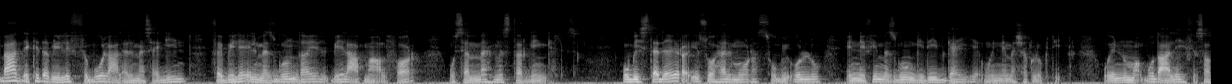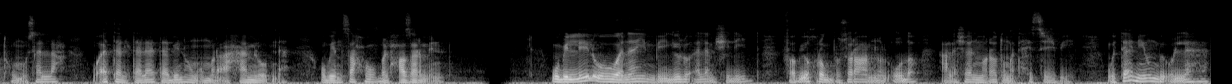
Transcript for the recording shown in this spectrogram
بعد كده بيلف بول على المساجين فبيلاقي المسجون دايل بيلعب مع الفار وسماه مستر جينجلز. وبيستدعي رئيسه هال مورس وبيقول له إن في مسجون جديد جاي وإن مشاكله كتير وإنه مقبوض عليه في سطو مسلح وقتل ثلاثة بينهم امرأة حامل وابنها وبينصحه بالحذر منه. وبالليل وهو نايم بيجيله ألم شديد فبيخرج بسرعة من الأوضة علشان مراته ما تحسش بيه. وتاني يوم بيقول لها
